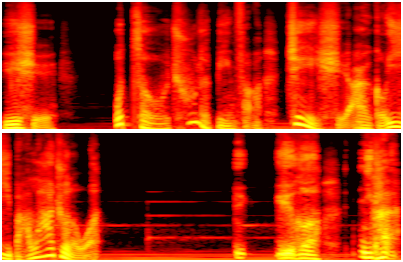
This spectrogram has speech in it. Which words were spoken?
于是，我走出了病房。这时，二狗一把拉住了我。宇哥，你看，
